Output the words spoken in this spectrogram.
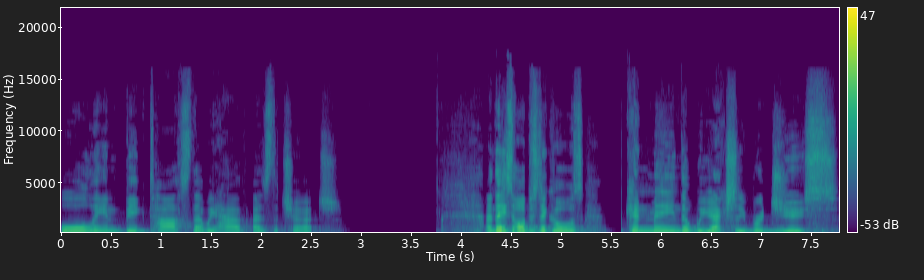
all in big tasks that we have as the church. And these obstacles can mean that we actually reduce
